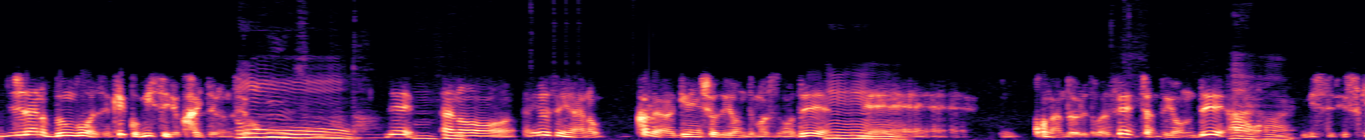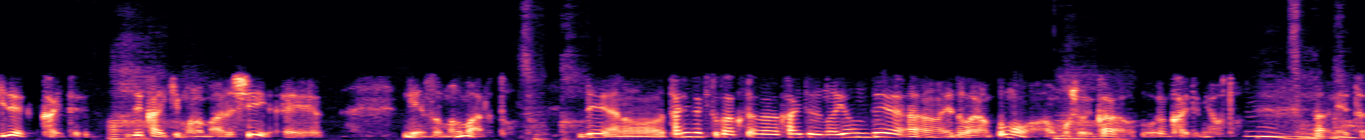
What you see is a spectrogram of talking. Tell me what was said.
時代の文豪はですね、結構ミステリーを書いてるんですよ。であの要するにあの彼は原書で読んでますので、えーコナン・ドイルとかですね、ちゃんと読んで、あのはいはい。ミステリー好きで書いてるで怪奇ものもあるし、えー幻想ものもあると。そうか。であの谷崎とか芥川が書いてるのを読んで、あの江戸川乱歩も面白いから書いてみようと。そうだからね、た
